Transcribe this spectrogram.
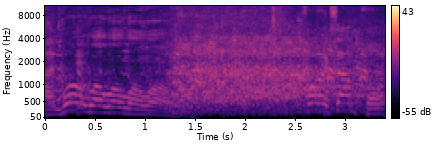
And Whoa, whoa, whoa, whoa, whoa. For example,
